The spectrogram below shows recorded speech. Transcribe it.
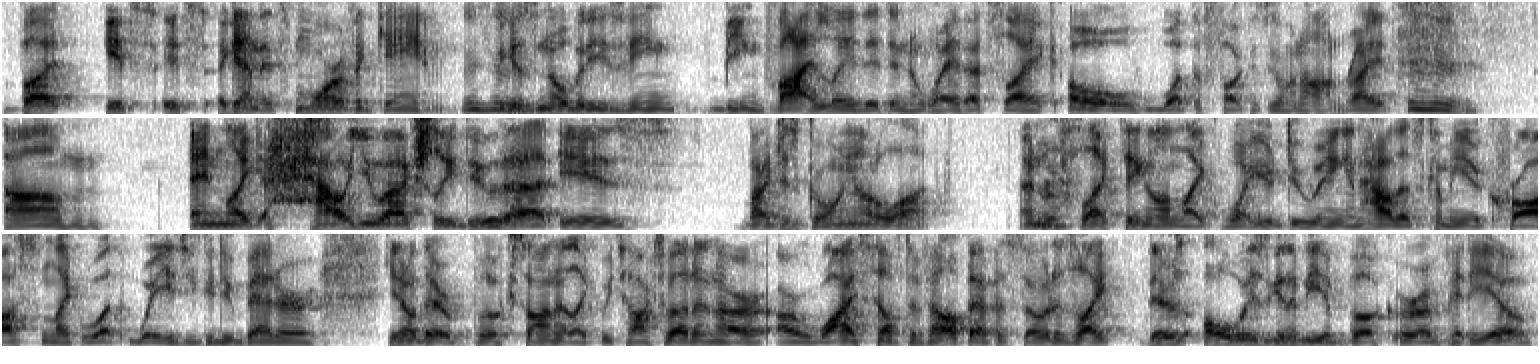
But it's it's again, it's more of a game because nobody's being being violated in a way that's like, oh, what the fuck is going on, right? Mm-hmm. Um, and like how you actually do that is by just going out a lot and reflecting on like what you're doing and how that's coming across and like what ways you could do better. You know, there are books on it, like we talked about in our, our Why Self Develop episode, is like there's always going to be a book or a video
